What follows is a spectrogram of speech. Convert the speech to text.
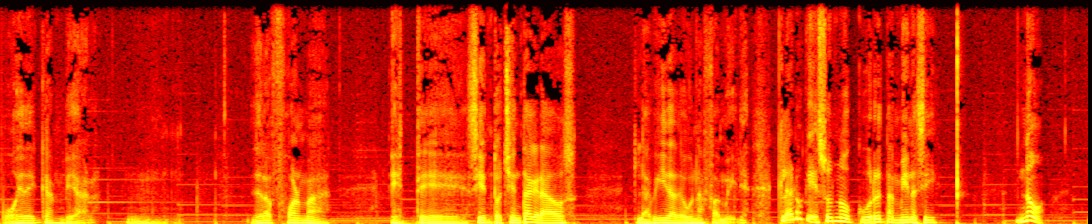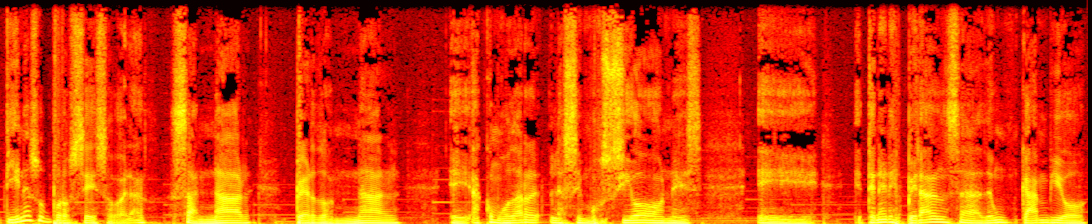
puede cambiar mm, de la forma este 180 grados la vida de una familia. Claro que eso no ocurre también así. No, tiene su proceso, ¿verdad? Sanar, perdonar, eh, acomodar las emociones, eh, tener esperanza de un cambio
